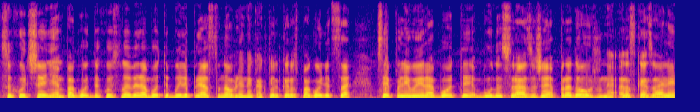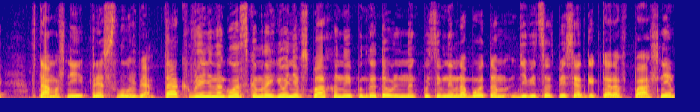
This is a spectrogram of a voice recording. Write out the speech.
с ухудшением погодных условий работы были приостановлены. Как только распогодятся, все полевые работы будут сразу же продолжены, рассказали в тамошней пресс-службе. Так, в Лениногорском районе вспахано и подготовлено к посевным работам 950 гектаров пашни,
